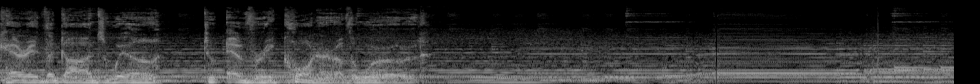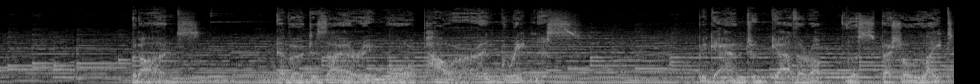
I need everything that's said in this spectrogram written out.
carried the gods' will to every corner of the world. Gods ever desiring more power and greatness, began to gather up the special light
